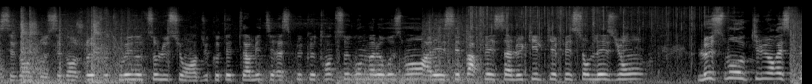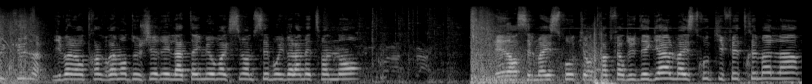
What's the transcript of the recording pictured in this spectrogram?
c'est dangereux, c'est dangereux, il faut trouver une autre solution. Hein. Du côté de Termite, il reste plus que 30 secondes malheureusement. Allez, c'est parfait ça, le kill qui est fait sur le lésion. Le smoke, qui lui en reste plus qu'une. Il va en train vraiment de gérer, la timer au maximum, c'est bon, il va la mettre maintenant. Et non, c'est le Maestro qui est en train de faire du dégât, le Maestro qui fait très mal là.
